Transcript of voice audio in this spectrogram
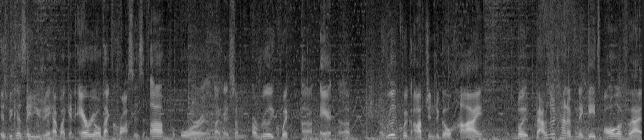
is because they usually have like an aerial that crosses up, or like a, some a really quick uh, air, uh, a really quick option to go high. But Bowser kind of negates all of that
